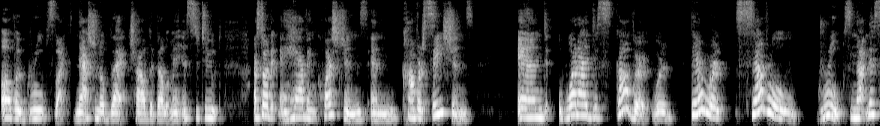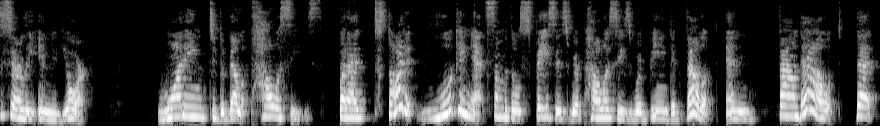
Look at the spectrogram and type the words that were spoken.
other groups like National Black Child Development Institute. I started having questions and conversations. And what I discovered were there were several groups, not necessarily in New York, wanting to develop policies. But I started looking at some of those spaces where policies were being developed and found out that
